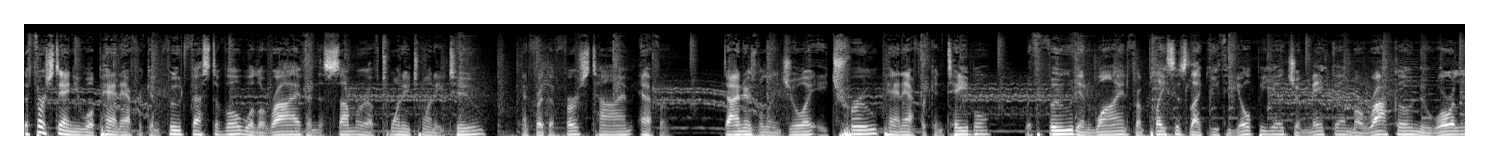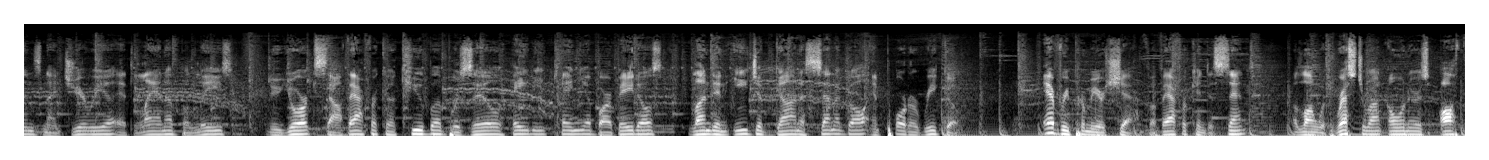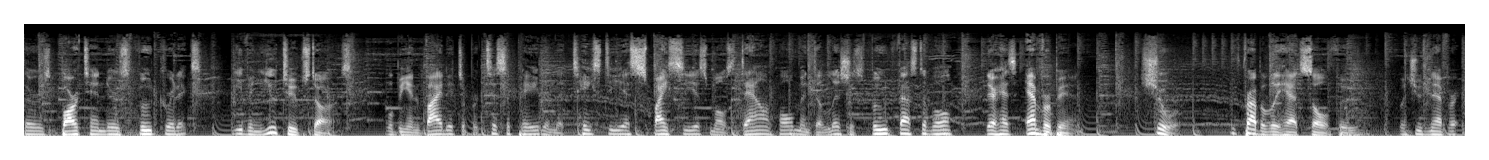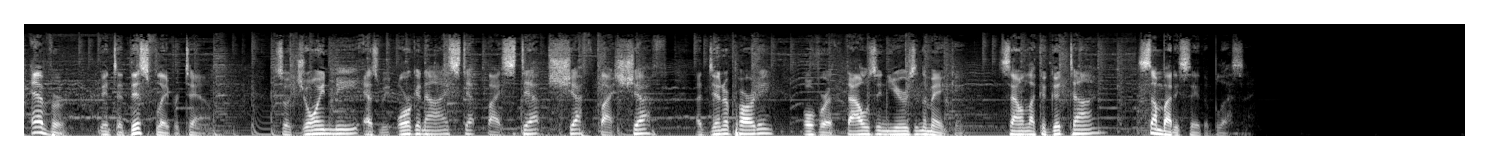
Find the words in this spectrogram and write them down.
The first annual Pan African Food Festival will arrive in the summer of 2022, and for the first time ever, diners will enjoy a true Pan African table with food and wine from places like Ethiopia, Jamaica, Morocco, New Orleans, Nigeria, Atlanta, Belize, New York, South Africa, Cuba, Brazil, Haiti, Kenya, Barbados, London, Egypt, Ghana, Senegal, and Puerto Rico. Every premier chef of African descent, along with restaurant owners, authors, bartenders, food critics, even YouTube stars, will be invited to participate in the tastiest, spiciest, most down home and delicious food festival there has ever been. Sure, you've probably had soul food, but you've never ever been to this flavor town. So join me as we organize step by step, chef by chef, a dinner party over a thousand years in the making. Sound like a good time? Somebody say the blessing.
